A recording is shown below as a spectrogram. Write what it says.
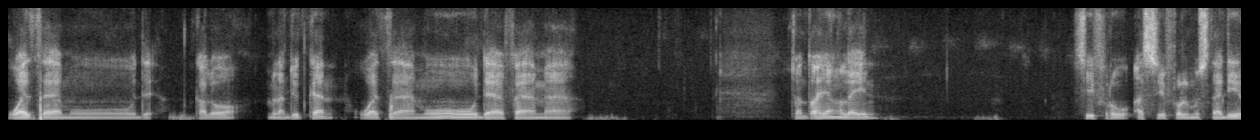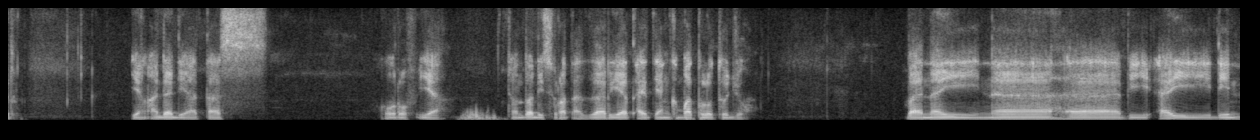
Wasamud kalau melanjutkan وثمود فما Contoh yang lain sifru as-sifrul mustadir yang ada di atas huruf ya. Contoh di surat Az-Zariyat ayat yang ke-47. Banainaha bi aidin.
